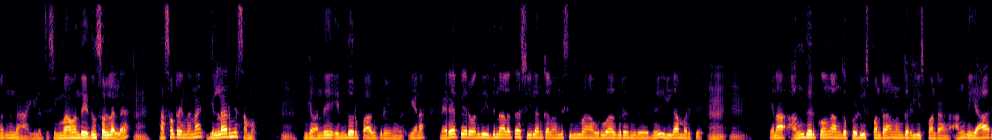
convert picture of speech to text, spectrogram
வந்து நான் ஈழத்து சினிமா வந்து எதுவும் சொல்லலை. நான் சொல்றேன் என்னன்னா எல்லாருமே சமம். இங்க வந்து எந்த ஒரு பாகுபிரிவினும் இல்லை. ஏன்னா நிறைய பேர் வந்து இதனால தான் ஸ்ரீலங்கால வந்து சினிமா உருவாகுறது வந்து இல்லாம இருக்கு. ஏன்னா அங்க இருக்கவங்க அங்க ப்ரொடியூஸ் பண்றாங்க அங்க ரிலீஸ் பண்றாங்க. அங்க யார்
